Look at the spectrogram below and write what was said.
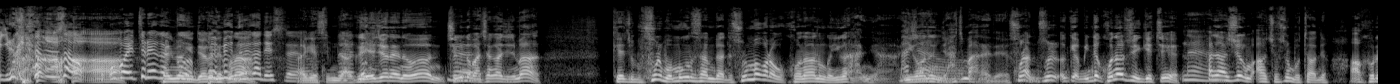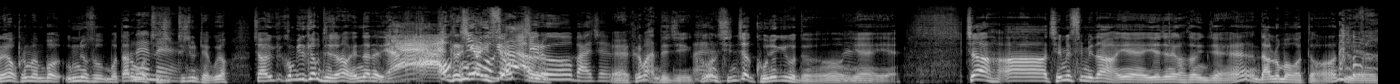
이렇게 하면서 오바이트를 해갖고 별명이 뇌가 별명이. 뇌가 됐어요. 알겠습니다. 네, 그 네. 예전에는 지금도 네. 마찬가지지만 그술못 먹는 사람들한테 술 먹으라고 권하는 거 이건 아니야. 맞아요. 이거는 이제 하지 말아야 돼. 술, 안- 술, 이렇게 이제 권할 수 있겠지. 네. 한잔 하시죠. 그럼 아, 저 술 못하는데. 아, 그래요? 그러면 뭐 음료수 뭐 다른 거 네, 드시, 네. 드시 면 되고요. 자, 이렇게, 그럼 이렇게 하면 되잖아. 옛날에. 야! 억지로 게 먹여! 억지로 맞아요. 예, 그러면 안 되지. 그건 네. 진짜 곤욕이거든. 예, 예. 자, 아, 재밌습니다. 예, 예전에 가서 이제 날로 먹었던, 예.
